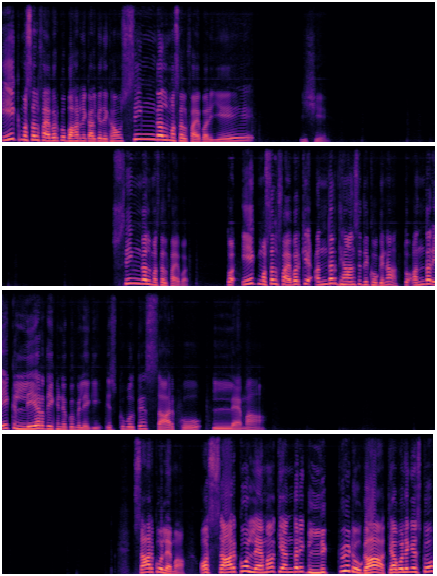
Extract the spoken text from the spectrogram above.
एक मसल फाइबर को बाहर निकाल के दिखाऊँ, सिंगल मसल फाइबर, ये ये। Single muscle fibre. तो एक मसल फाइबर के अंदर ध्यान से देखोगे ना तो अंदर एक लेयर देखने को मिलेगी। इसको बोलते हैं सार्को सार्कोलेमा। सार्कोलेमा। और सार्कोलेमा के अंदर एक लिक्विड होगा। क्या बोलेंगे इसको?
